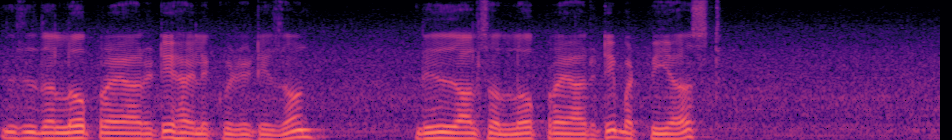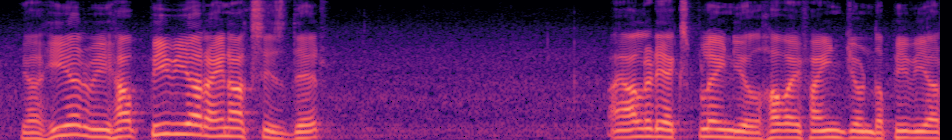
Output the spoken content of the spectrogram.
This is the low priority high liquidity zone. This is also low priority but pierced. Yeah, here we have PVR Inox is there. I already explained you how I fine tuned the PVR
